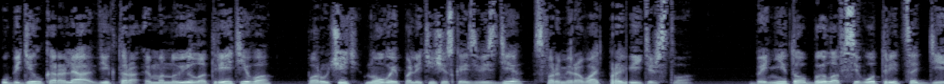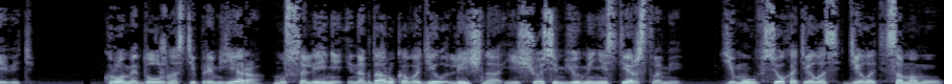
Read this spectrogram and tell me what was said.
убедил короля Виктора Эммануила III поручить новой политической звезде сформировать правительство. Бенито было всего 39. Кроме должности премьера, Муссолини иногда руководил лично еще семью министерствами. Ему все хотелось делать самому.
